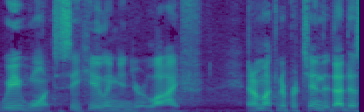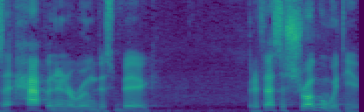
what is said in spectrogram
We want to see healing in your life. And I'm not going to pretend that that doesn't happen in a room this big. But if that's a struggle with you,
